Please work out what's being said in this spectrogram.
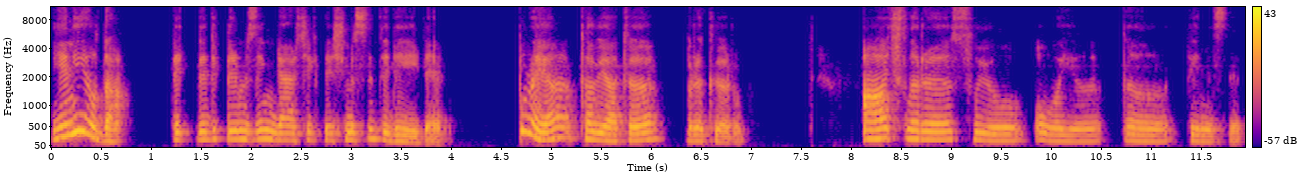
Yeni yılda beklediklerimizin gerçekleşmesi dileğiyle buraya tabiatı bırakıyorum. Ağaçları, suyu, ovayı, dağı, denizi.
